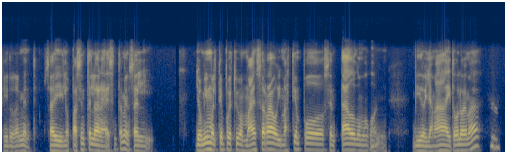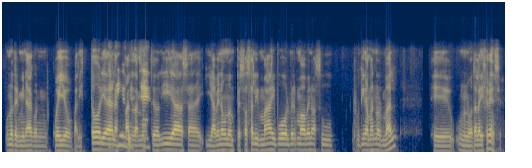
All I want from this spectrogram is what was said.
Sí, totalmente. O sea, y los pacientes lo agradecen también. O sea, yo mismo el tiempo que estuvimos más encerrados y más tiempo sentado como con, videollamada y todo lo demás, mm. uno terminaba con el cuello para la historia, la espalda también te dolía, o sea, y apenas uno empezó a salir más y pudo volver más o menos a su rutina más normal, eh, uno nota la diferencia.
